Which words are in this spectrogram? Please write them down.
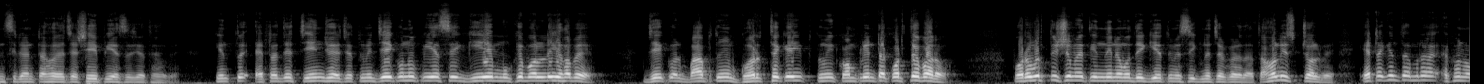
ইনসিডেন্টটা হয়েছে সেই পিএসএ যেতে হবে। কিন্তু এটা যে চেঞ্জ হয়েছে তুমি যে কোনো পিএসএ গিয়ে মুখে বললেই হবে। যে কোন বা তুমি ঘর থেকেই তুমি কমপ্লেনটা করতে পারো। পরবর্তী সময়ে তিন দিনের মধ্যে গিয়ে তুমি সিগনেচার করে দাও তাহলেই চলবে। এটা কিন্তু আমরা এখনও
